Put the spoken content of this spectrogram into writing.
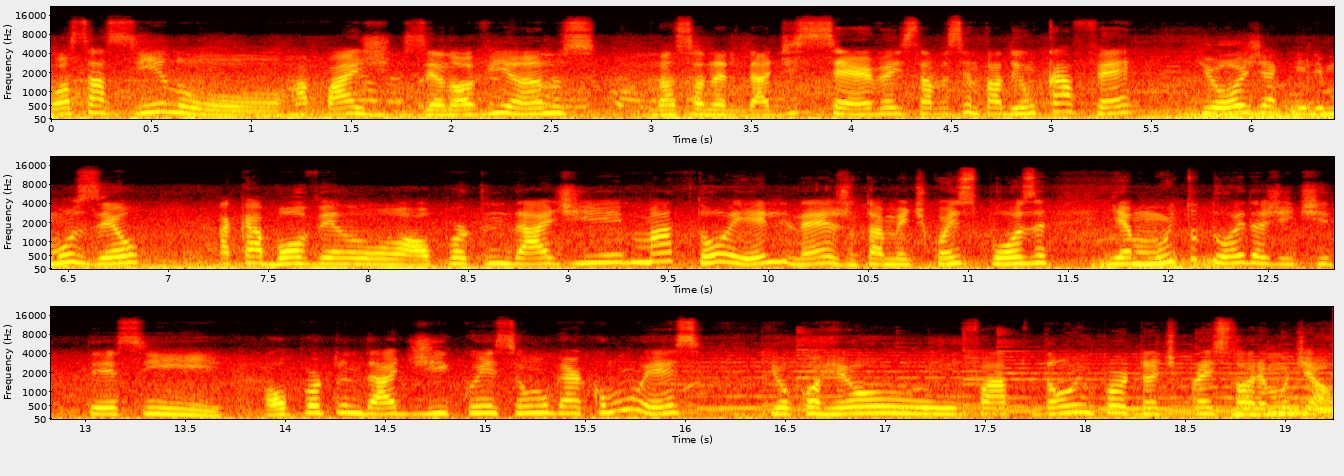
O assassino, um rapaz de 19 anos, nacionalidade sérvia, estava sentado em um café que hoje é aquele museu. Acabou vendo a oportunidade e matou ele, né, juntamente com a esposa. E é muito doido a gente ter assim a oportunidade de conhecer um lugar como esse, que ocorreu um fato tão importante para a história mundial.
